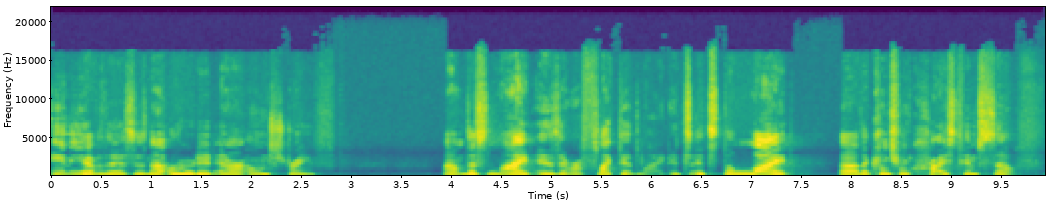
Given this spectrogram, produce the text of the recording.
any of this is not rooted in our own strength. Um, this light is a reflected light, it's, it's the light uh, that comes from Christ Himself.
